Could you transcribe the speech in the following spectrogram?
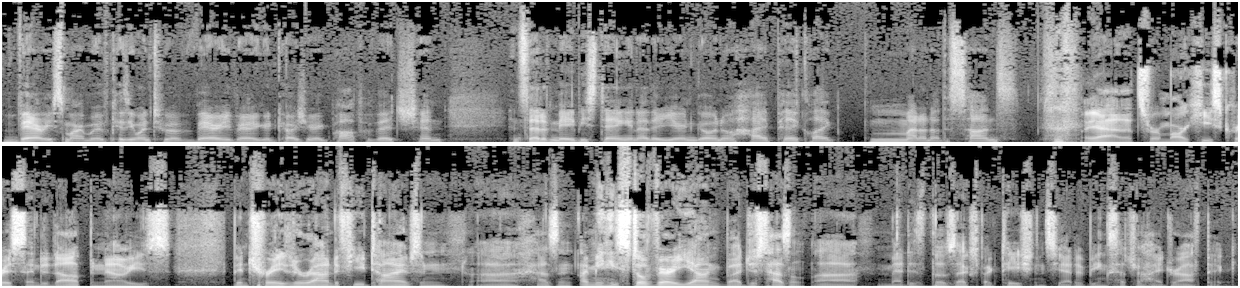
very smart move because he went to a very, very good coach, Gregg Popovich, and instead of maybe staying another year and going to a high pick like mm, I don't know the Suns. Yeah, that's where Marquese Chriss ended up, and now he's been traded around a few times and uh, hasn't. I mean, he's still very young, but just hasn't uh, met his, those expectations yet of being such a high draft pick.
